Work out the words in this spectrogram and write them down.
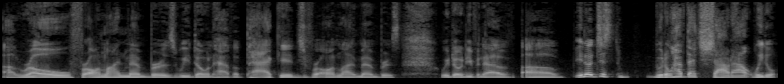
a row for online members. We don't have a package for online members. We don't even have, uh, you know, just we don't have that shout out. We don't.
